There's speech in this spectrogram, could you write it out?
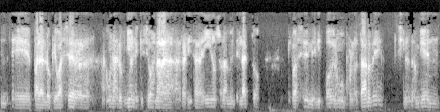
eh, para lo que va a ser algunas reuniones que se van a realizar ahí, no solamente el acto que va a ser en el hipódromo por la tarde, sino también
